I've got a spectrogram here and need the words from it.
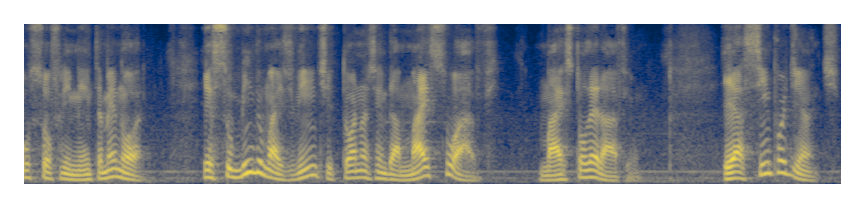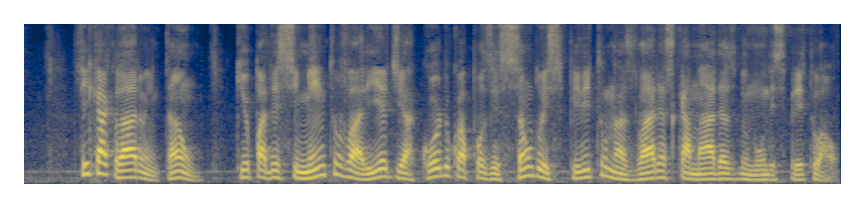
o sofrimento é menor. E subindo mais 20, torna-se ainda mais suave, mais tolerável. E assim por diante. Fica claro, então, que o padecimento varia de acordo com a posição do espírito nas várias camadas do mundo espiritual.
